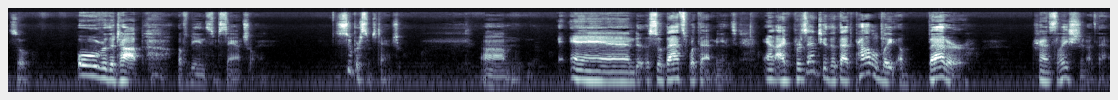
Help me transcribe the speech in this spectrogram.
So over the top of being substantial super substantial. Um, and so that's what that means. And I present to you that that's probably a better translation of that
